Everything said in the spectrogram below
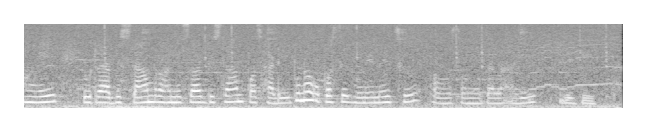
गीतसँगै एउटा विश्राम रहनेछ। विश्राम पछाडि पुनः उपस्थित हुने नै छु। तबसम्मका लागि यो गीत।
